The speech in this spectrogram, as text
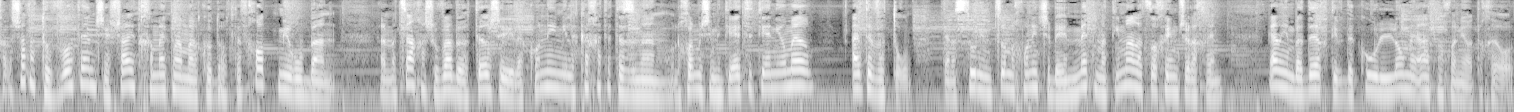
החדשות הטובות הן שאפשר להתחמק מהמלכודות, לפחות מרובן. המצע החשובה ביותר שלי לקונים היא לקחת את הזמן, ולכל מי שמתייעץ איתי אני אומר, אל תוותרו, תנסו למצוא מכונית שבאמת מתאימה לצרכים שלכם, גם אם בדרך תבדקו לא מעט מכוניות אחרות.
